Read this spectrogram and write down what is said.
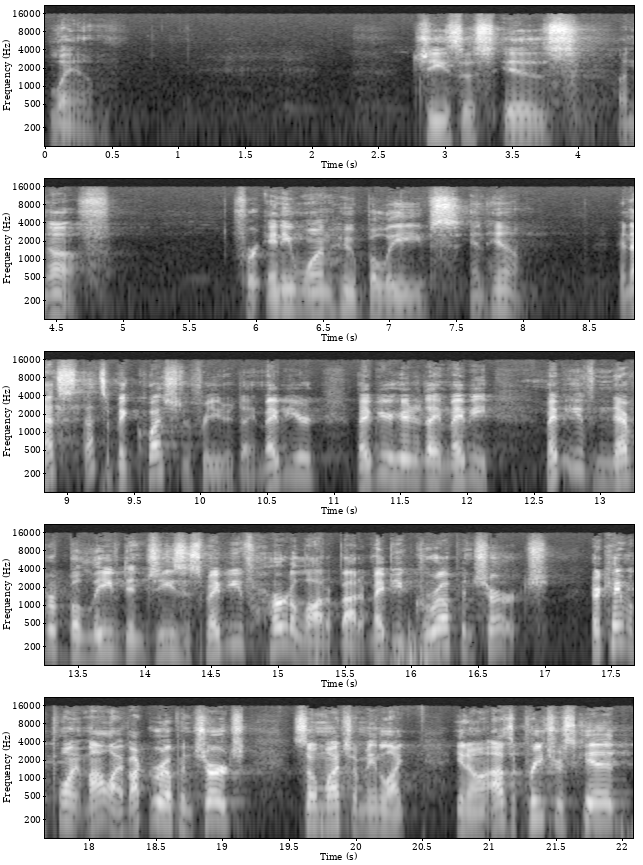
lamb. Jesus is enough for anyone who believes in him. And that's, that's a big question for you today. Maybe you're, maybe you're here today. Maybe, maybe you've never believed in Jesus. Maybe you've heard a lot about it. Maybe you grew up in church. There came a point in my life, I grew up in church so much. I mean, like, you know, I was a preacher's kid,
